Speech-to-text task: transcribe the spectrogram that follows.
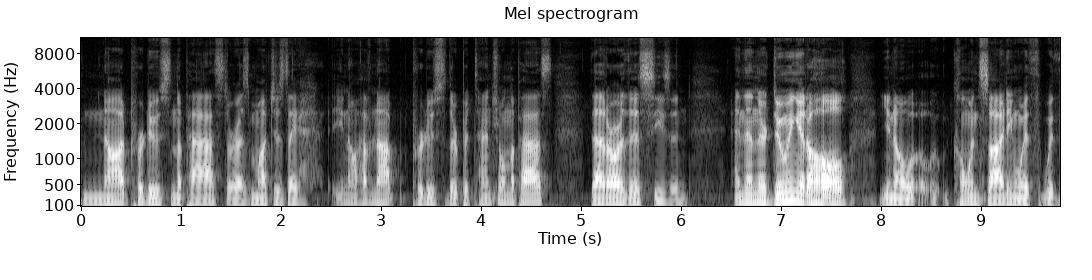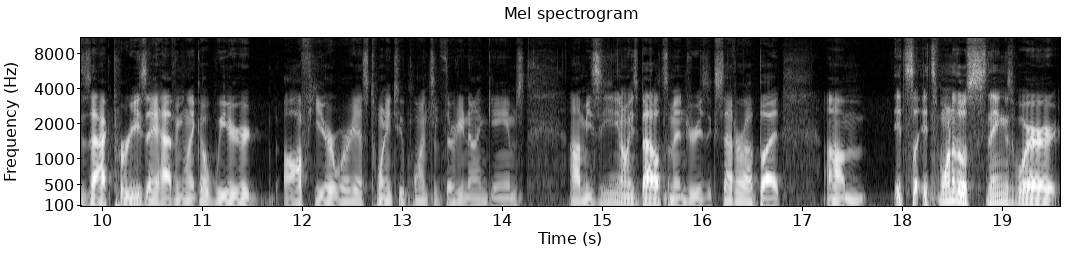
not produced in the past or as much as they you know have not produced their potential in the past that are this season and then they're doing it all, you know, coinciding with with Zach Parise having like a weird off year where he has 22 points in 39 games. Um, he's you know he's battled some injuries, etc. But um, it's it's one of those things where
